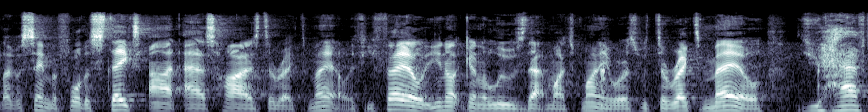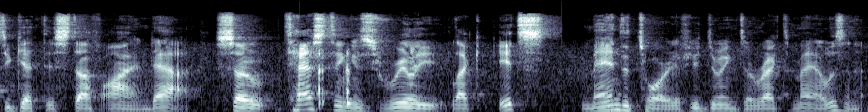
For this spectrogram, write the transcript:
like I was saying before, the stakes aren't as high as direct mail. If you fail, you're not going to lose that much money. Whereas with direct mail, you have to get this stuff ironed out. So testing is really like it's mandatory if you're doing direct mail, isn't it?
